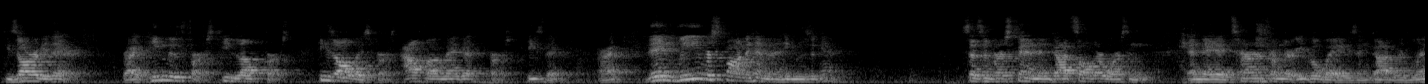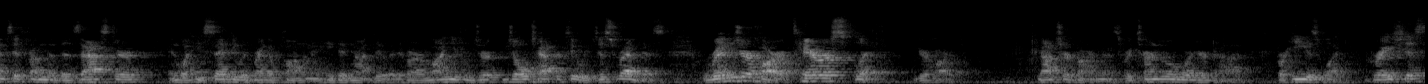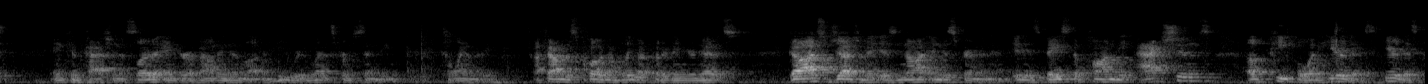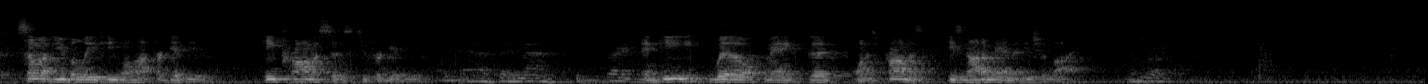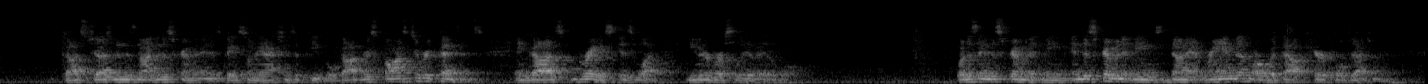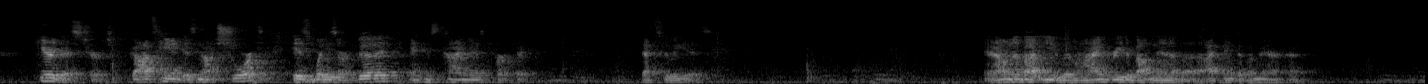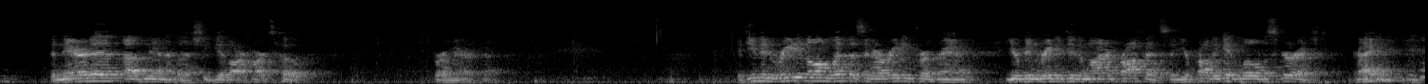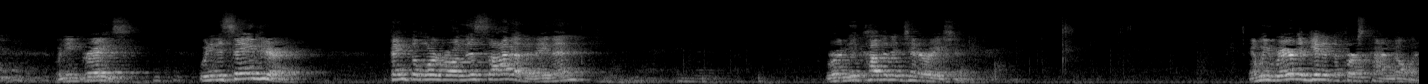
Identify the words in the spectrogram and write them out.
He's already there, right? He moved first. He loved first. He's always first. Alpha, Omega, first. He's there. All right? Then we respond to him and then he moves again. It says in verse 10, then God saw their works and, and they had turned from their evil ways and God relented from the disaster and what he said he would bring upon them and he did not do it. If I remind you from Joel chapter 2, we just read this. Rend your heart, tear or split your heart, not your garments. Return to the Lord your God, for he is what? Gracious and compassionate, slow to anger, abounding in love, and he relents from sending calamity. I found this quote, and I believe I put it in your notes. God's judgment is not indiscriminate. It is based upon the actions of people. And hear this, hear this. Some of you believe he will not forgive you. He promises to forgive you. Yes, amen. Right. And he will make good on his promise. He's not a man that he should lie. Right. God's judgment is not indiscriminate. It's based on the actions of people. God responds to repentance. And God's grace is what? Universally available. What does indiscriminate mean? Indiscriminate means done at random or without careful judgment. Hear this, church. God's hand is not short, his ways are good, and his time is perfect. That's who he is. And I don't know about you, but when I read about Nineveh, I think of America. The narrative of Nineveh should give our hearts hope for America. If you've been reading along with us in our reading program, you've been reading through the minor prophets, and you're probably getting a little discouraged, right? we need grace. We need a Savior. Thank the Lord we're on this side of it. Amen. We're a new covenant generation. And we rarely get it the first time, don't we?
